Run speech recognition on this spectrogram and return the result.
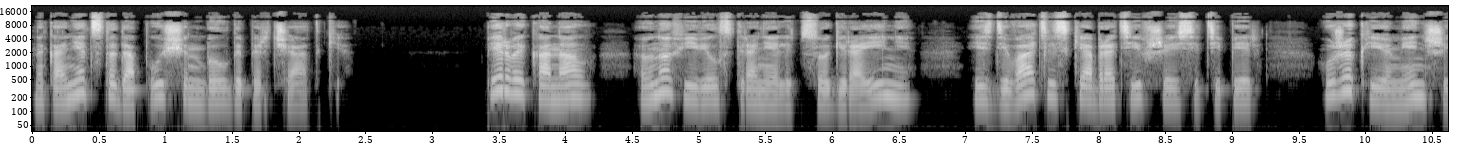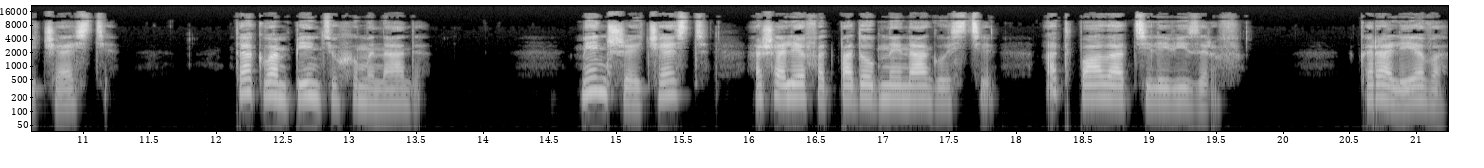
наконец-то допущен был до перчатки. Первый канал вновь явил стране лицо героини, издевательски обратившаяся теперь уже к ее меньшей части. Так вам, пентюхам, и надо. Меньшая часть, ошалев от подобной наглости, отпала от телевизоров. «Королева!»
